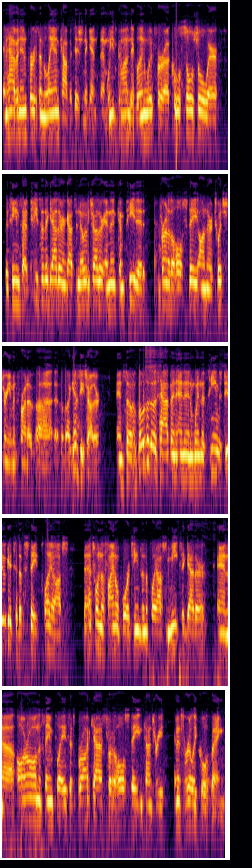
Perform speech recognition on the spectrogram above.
and have an in-person LAN competition against them. We've gone to Glenwood for a cool social where the teams had pizza together and got to know each other and then competed in front of the whole state on their Twitch stream in front of uh, against each other. And so both of those happen. And then when the teams do get to the state playoffs, that's when the final four teams in the playoffs meet together and uh, are all in the same place. It's broadcast for the whole state and country, and it's a really cool thing.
